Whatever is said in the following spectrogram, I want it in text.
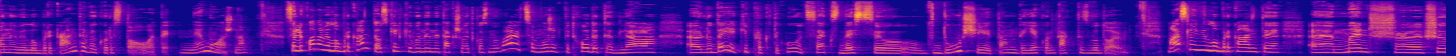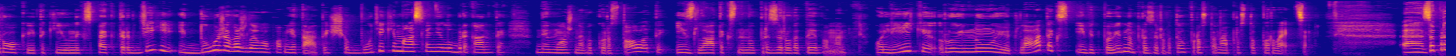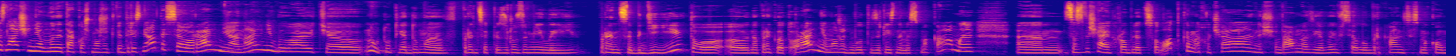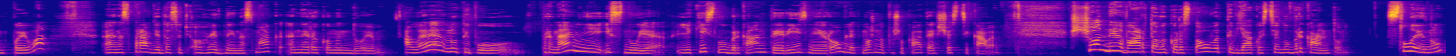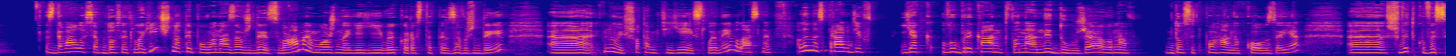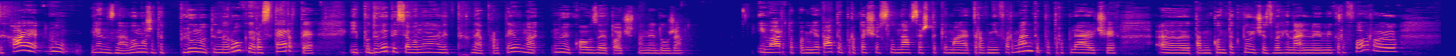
силіконові лубриканти використовувати не можна. Силіконові лубриканти, оскільки вони не так швидко змиваються, можуть підходити для е, людей, які практикують секс десь е, в душі, там де є контакти з водою. Масляні лубриканти е, менш широкий такий у них спектр дії, і дуже важливо пам'ятати, що будь-які масляні лубриканти не можна використовувати із латексними презервативами. Олійки руйнують латекс, і відповідно презерватив просто-напросто порветься. Е, За призначенням вони також можуть відрізнятися. Оральні, анальні бувають. е, Ну тут я думаю, в принципі, зрозумілий принцип дії. То, е, наприклад, оральні можуть бути з різними смаками. Е, Зазвичай їх роблять солодкими, хоча нещодавно з'явився лубрикант зі смаком пива. Насправді досить огидний на смак, не рекомендую. Але, ну, типу, принаймні існує. Якісь лубриканти різні роблять, можна пошукати щось цікаве. Що не варто використовувати в якості лубриканту? Слину. Здавалося б, досить логічно, типу, вона завжди з вами, можна її використати завжди. Е, ну і що там тієї слини, власне. Але насправді, як лубрикант, вона не дуже, вона досить погано ковзає, е, швидко висихає. Ну, я не знаю, ви можете плюнути на руки, розтерти і подивитися, воно навіть тхне противно, ну і ковзає точно не дуже. І варто пам'ятати про те, що слина все ж таки має травні ферменти, потрапляючи е, там, контактуючи з вагінальною мікрофлорою.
